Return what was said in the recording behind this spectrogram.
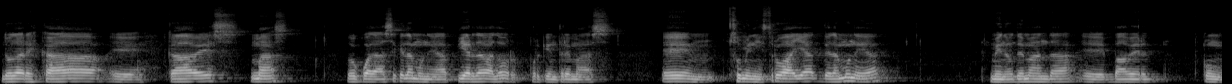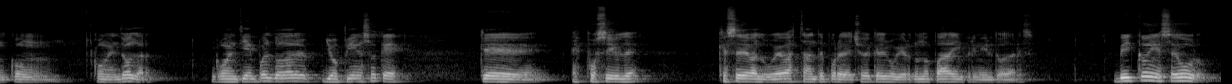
dólares cada, eh, cada vez más, lo cual hace que la moneda pierda valor, porque entre más em, suministro haya de la moneda, menos demanda eh, va a haber con, con, con, el dólar. Con el tiempo el dólar yo pienso que, que es posible que se devalúe bastante por el hecho de que el gobierno no para de imprimir dólares. Bitcoin es seguro.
